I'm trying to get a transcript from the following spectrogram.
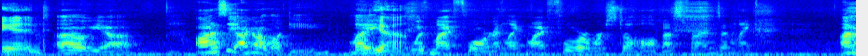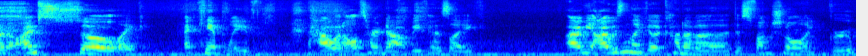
and Oh yeah. Honestly, I got lucky. Like Yeah. with my floor and like my floor we're still all best friends and like I don't know. I'm so like I can't believe how it all turned out because like I mean, I was in like a kind of a dysfunctional like group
